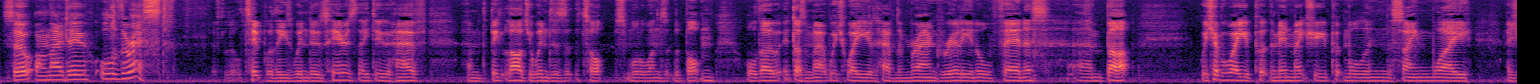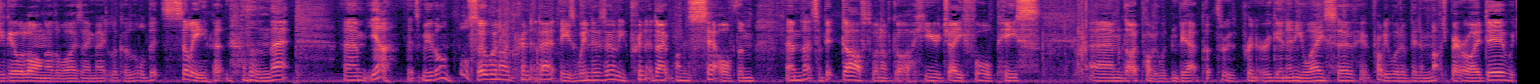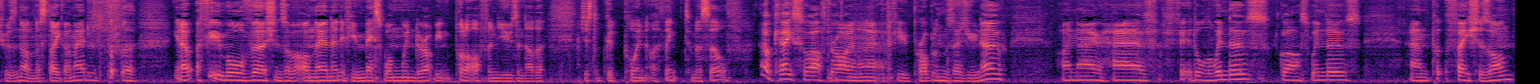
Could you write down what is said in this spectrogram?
So I'll now do all of the rest. Just a little tip with these windows here is they do have um, the big larger windows at the top, smaller ones at the bottom. Although it doesn't matter which way you'd have them round really in all fairness. Um, but whichever way you put them in, make sure you put them all in the same way as you go along otherwise they might look a little bit silly but other than that um, yeah let's move on. Also when I printed out these windows I only printed out one set of them. Um, that's a bit daft when I've got a huge A4 piece um, that I probably wouldn't be able to put through the printer again anyway so it probably would have been a much better idea which was another mistake I made was to put the you know a few more versions of it on there and then if you mess one window up you can pull it off and use another. Just a good point I think to myself. Okay, so after ironing out a few problems, as you know, I now have fitted all the windows, glass windows, and put the fascias on.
